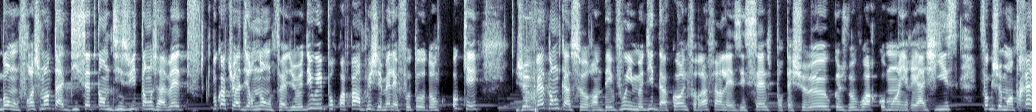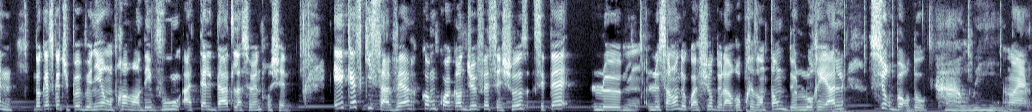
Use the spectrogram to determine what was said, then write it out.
Bon, franchement, tu as 17 ans, 18 ans, j'avais. Pourquoi tu vas dire non en fait? Je me dis oui, pourquoi pas. En plus, j'aimais les photos, donc ok. Je vais donc à ce rendez-vous. Il me dit d'accord, il faudra faire les essais pour tes cheveux, que je veux voir comment ils réagissent. Il faut que je m'entraîne. Donc est-ce que tu peux venir? On prend rendez-vous à telle date la semaine prochaine. Et qu'est-ce qui s'avère Comme quoi, quand Dieu fait ces choses, c'était le, le salon de coiffure de la représentante de L'Oréal sur Bordeaux. Ah oui. Ouais.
